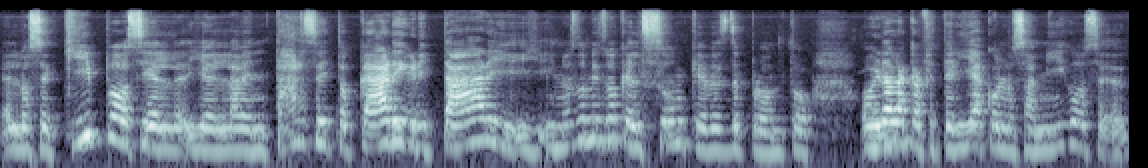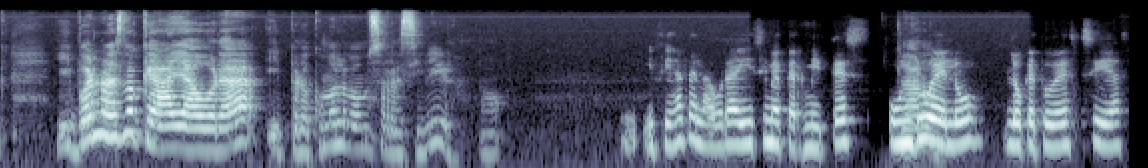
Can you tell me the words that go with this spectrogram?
los equipos y el, y el aventarse y tocar y gritar y, no es lo mismo que el Zoom que ves de pronto, o ir a la cafetería con los amigos. Eh, y bueno, es lo que hay ahora, y, pero ¿cómo lo vamos a recibir? ¿no? Y fíjate, Laura, ahí si me permites, un duelo, lo que tú decías,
